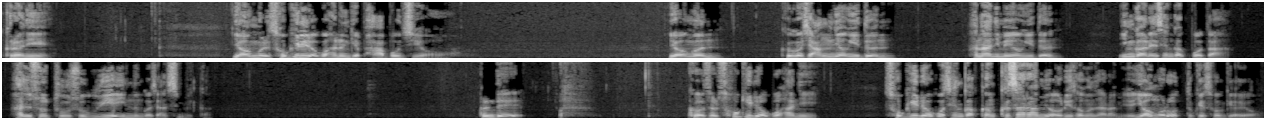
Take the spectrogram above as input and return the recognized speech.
그러니 영을 속이려고 하는 게 바보지요. 영은 그것이 악령이든 하나님의 영이든 인간의 생각보다 한 수, 두 수 위에 있는 거지 않습니까? 그런데 그것을 속이려고 하니 속이려고 생각한 그 사람이 어리석은 사람이에요. 영을 어떻게 속여요?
